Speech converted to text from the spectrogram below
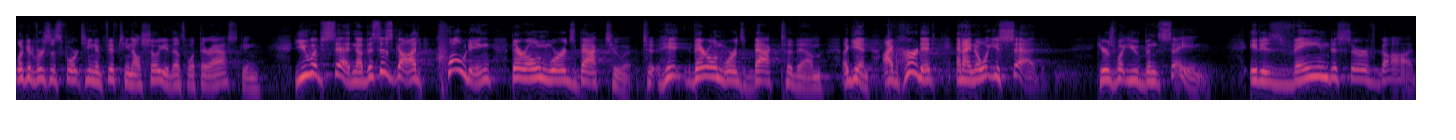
Look at verses 14 and 15. I'll show you that's what they're asking. You have said, now this is God quoting their own words back to it, to their own words back to them. Again, I've heard it and I know what you said. Here's what you've been saying It is vain to serve God.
